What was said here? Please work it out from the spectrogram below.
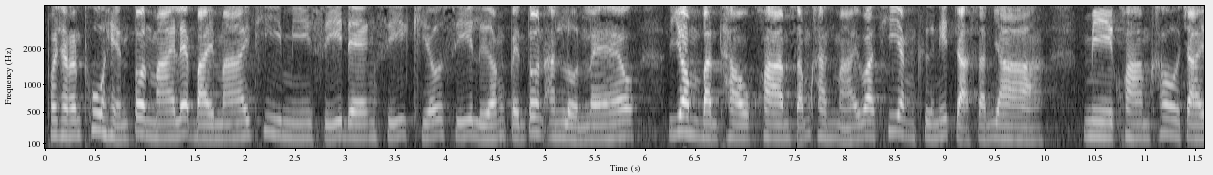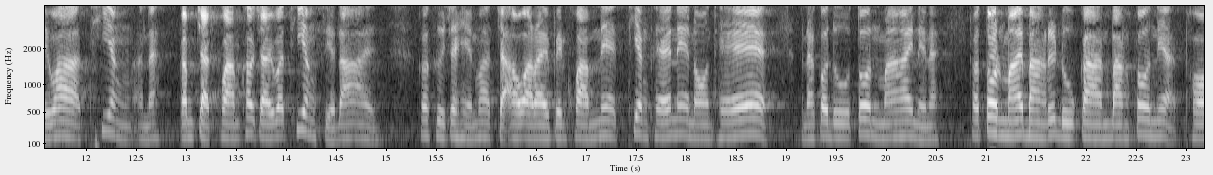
เพราะฉะนั้นผู้เห็นต้นไม้และใบไม้ที่มีสีแดงสีเขียวสีเหลืองเป็นต้นอันหล่นแล้ว ย่อมบรรเทาความสำคัญหมายว่าเที่ยงคือนิจจสัญญา มีความเข้าใจว่าเที่ยงนะกำจัดความเข้าใจว่าเที่ยงเสียได้ ก็คือจะเห็นว่าจะเอาอะไรเป็นความแน่เที่ยงแท้แน่นอนแท้ นะก็ดูต้นไม้เนี่ยนะก็ต้นไม้บางฤดูกาลบางต้นเนี่ยพอ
